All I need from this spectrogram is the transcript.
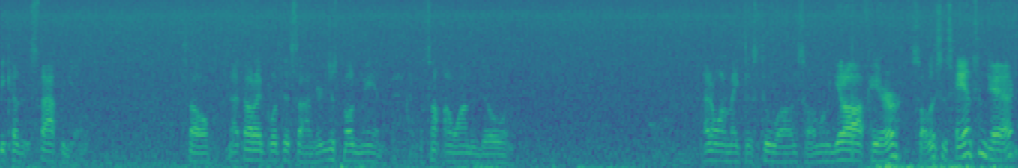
because it stopped again. So I thought I'd put this on here. It just bugged me and something I wanted to do. I don't want to make this too long, so I'm going to get off here. So this is Handsome Jack,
